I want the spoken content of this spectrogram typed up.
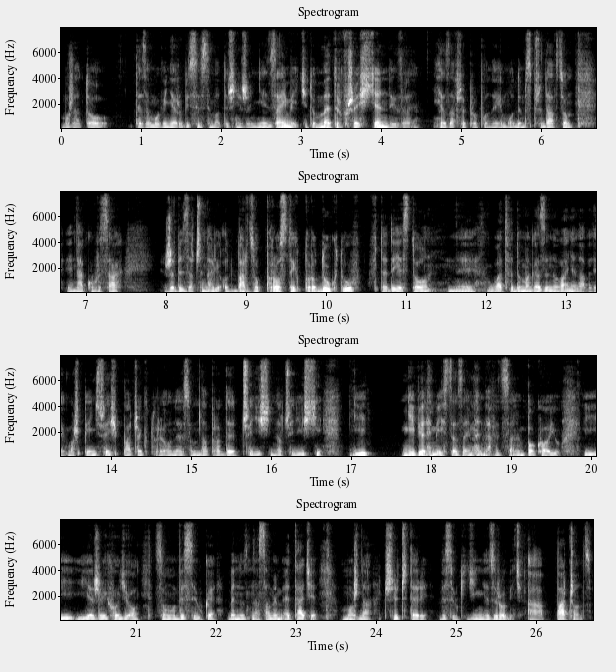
można to te zamówienia robić systematycznie, że nie zajmie Ci to metrów sześciennych. Ja zawsze proponuję młodym sprzedawcom na kursach, żeby zaczynali od bardzo prostych produktów. Wtedy jest to y, łatwe do magazynowania, nawet jak masz 5-6 paczek, które one są naprawdę 30 na 30 i niewiele miejsca zajmę nawet w samym pokoju. I jeżeli chodzi o samą wysyłkę, będąc na samym etacie, można 3-4 wysyłki dziennie zrobić. A patrząc,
